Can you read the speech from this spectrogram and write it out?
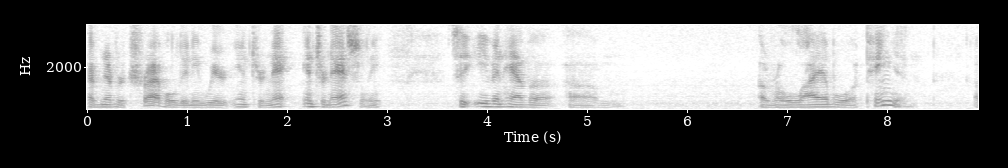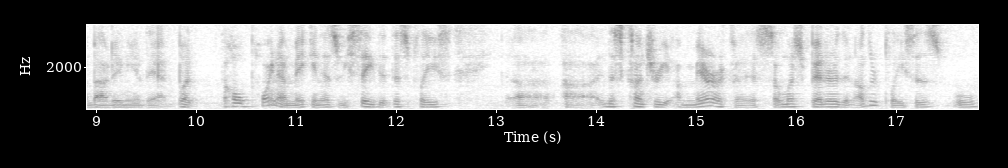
have never traveled anywhere interna- internationally to even have a um, a reliable opinion about any of that. But the whole point I'm making is we say that this place, uh, uh, this country, America, is so much better than other places. Well,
